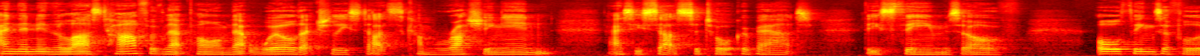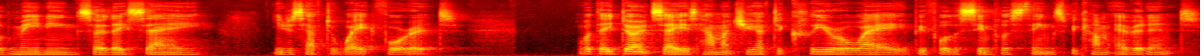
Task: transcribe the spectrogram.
And then in the last half of that poem, that world actually starts to come rushing in as he starts to talk about these themes of all things are full of meaning, so they say, you just have to wait for it. What they don't say is how much you have to clear away before the simplest things become evident.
